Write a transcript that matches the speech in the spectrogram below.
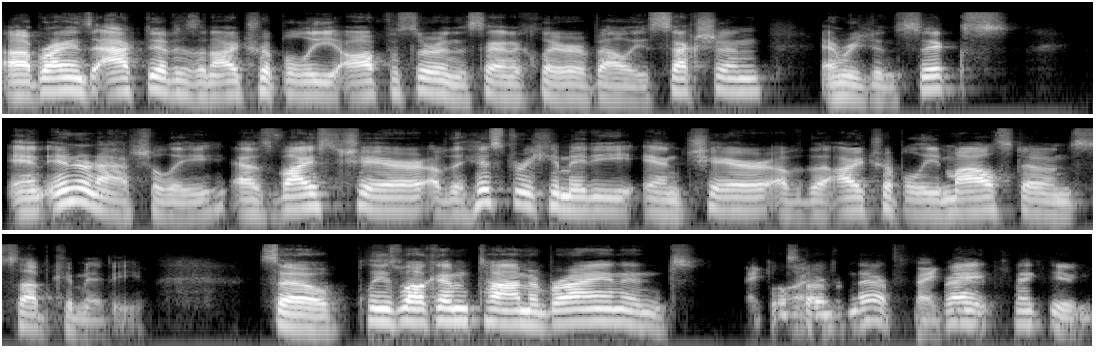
uh, Brian's active as an IEEE officer in the Santa Clara Valley section and Region 6, and internationally as vice chair of the History Committee and chair of the IEEE Milestones Subcommittee. So please welcome Tom and Brian, and Thank we'll you. start from there. Thank Great, you. thank you.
